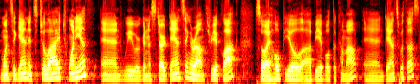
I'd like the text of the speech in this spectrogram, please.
Once again, it's July 20th, and we were going to start dancing around 3 o'clock. So I hope you'll uh, be able to come out and dance with us.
